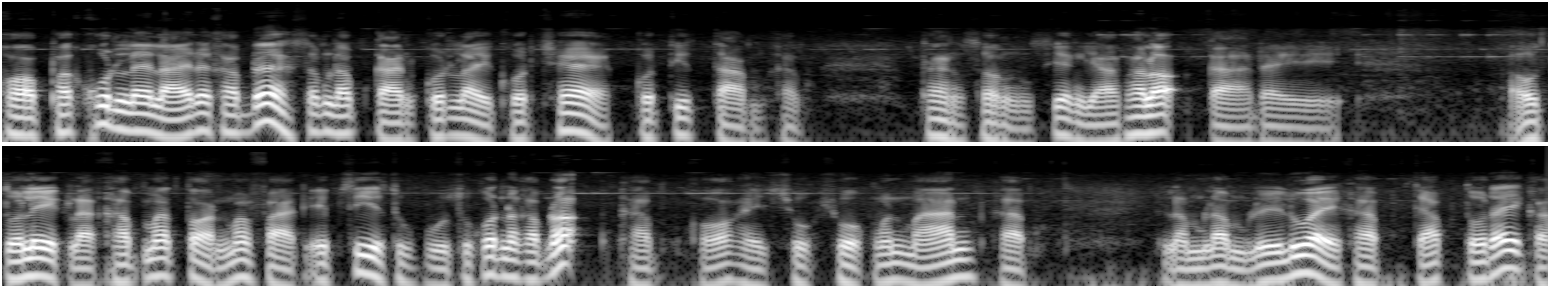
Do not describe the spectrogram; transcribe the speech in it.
ขอบพระคุณหลายๆนะครับเด้อสำหรับการกดไลค์กดแชร์กดติดตามครับ ทางช่องเสียงยาพะเลาะก็ได้เอาตัวเลขล่ะครับ มาตอนมาฝาก FC ทุกผู้ทุกคนนะครับเนาะครับ ขอให้โชคโชคมันมันครับลำลำๆรวยๆครับ จับตัวได้ก็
